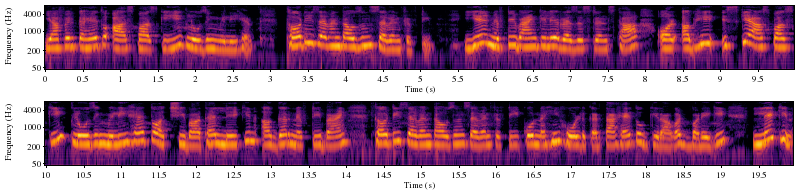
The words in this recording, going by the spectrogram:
या फिर कहे तो आसपास की ही क्लोजिंग मिली है 37,750 ये निफ्टी बैंक के लिए रेजिस्टेंस था और अभी इसके आसपास की क्लोजिंग मिली है तो अच्छी बात है लेकिन अगर निफ्टी बैंक 37,750 को नहीं होल्ड करता है तो गिरावट बढ़ेगी। लेकिन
